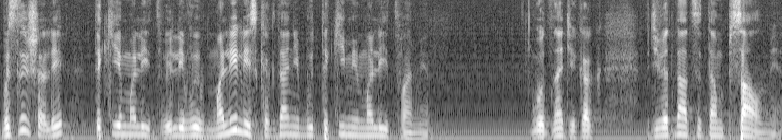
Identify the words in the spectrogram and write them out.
Вы слышали такие молитвы? Или вы молились когда-нибудь такими молитвами? Вот знаете, как в 19-м псалме.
